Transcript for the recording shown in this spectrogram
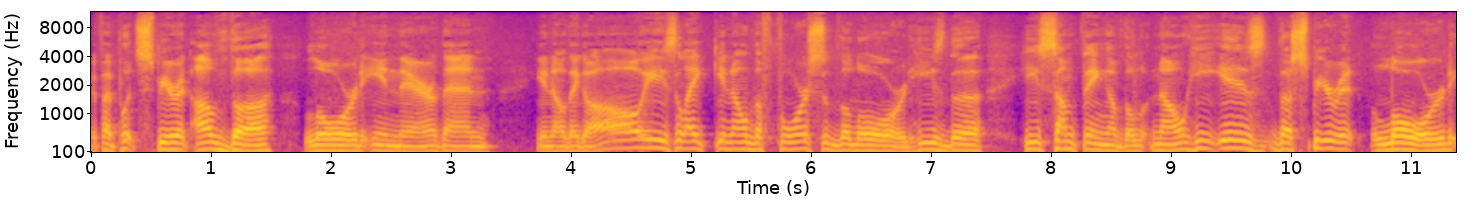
if I put Spirit of the Lord in there then you know they go oh he's like you know the force of the Lord. He's the he's something of the no he is the Spirit Lord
